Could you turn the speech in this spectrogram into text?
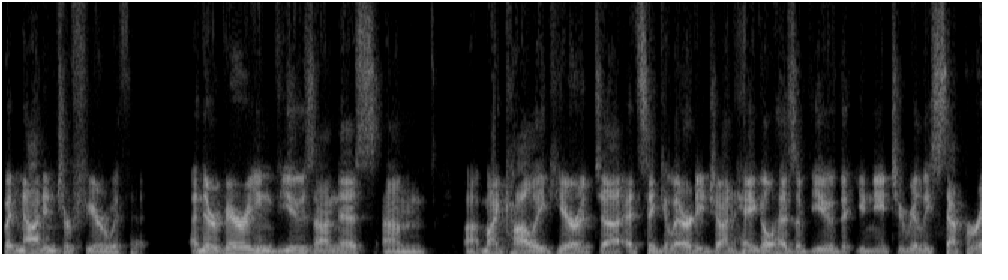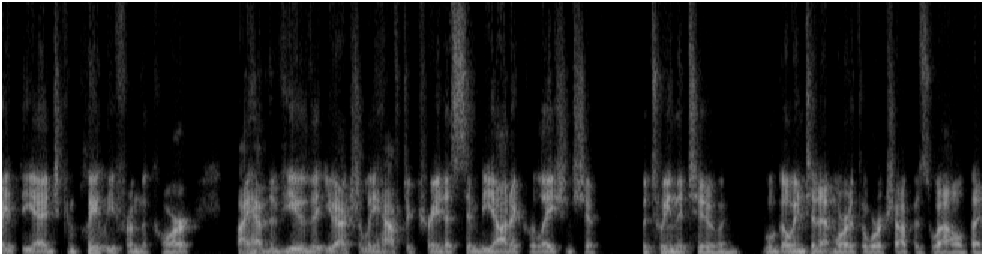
but not interfere with it? And there are varying views on this. Um, uh, my colleague here at, uh, at Singularity, John Hagel, has a view that you need to really separate the edge completely from the core. I have the view that you actually have to create a symbiotic relationship between the two. And we'll go into that more at the workshop as well. But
